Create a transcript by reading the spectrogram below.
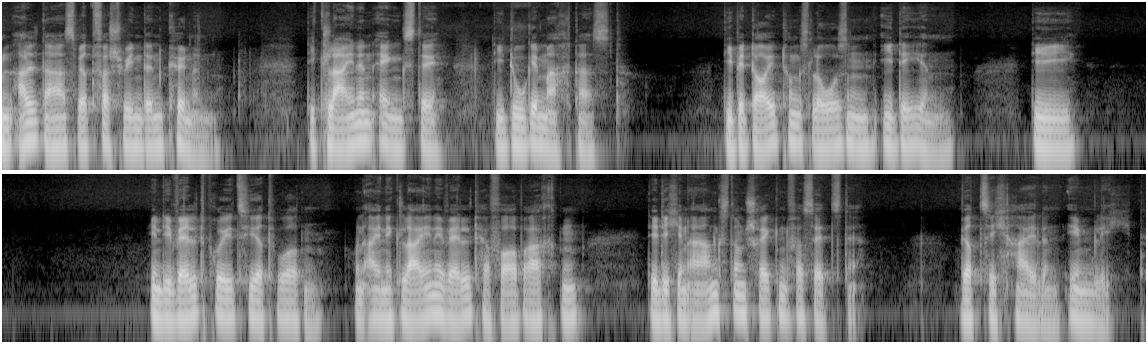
Und all das wird verschwinden können. Die kleinen Ängste, die du gemacht hast, die bedeutungslosen Ideen, die in die Welt projiziert wurden und eine kleine Welt hervorbrachten, die dich in Angst und Schrecken versetzte. wird sich heilen im Licht.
